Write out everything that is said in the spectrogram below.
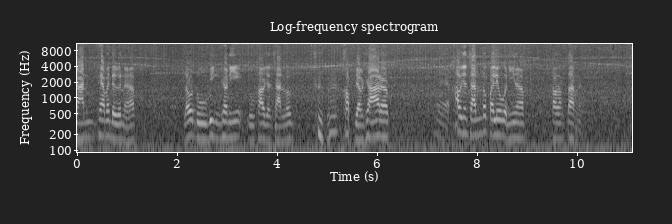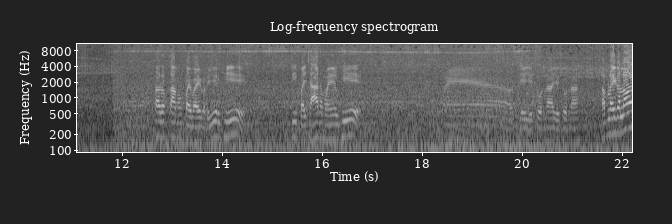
งานแทบไม่เดินนะครับ แล้วดูวิ่งเท่านี้ดูเข้าชันๆแล้วขับอย่างช้านะครับเข้าชันๆต้องไปเร็วกว่านี้นะครับ เข้าตั้งๆเนี่ย ข้าตั้งๆต้องไปไวกว่านี้ลูกพี่ที่ไปช้าทำไมลูกพี่แหมเคอย่าชนนะอย่าชนนะทำอะไรกันเล่า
